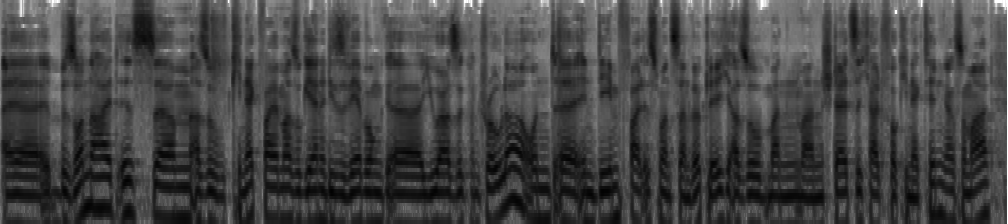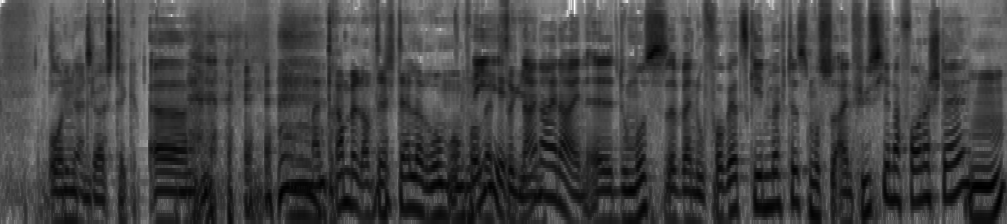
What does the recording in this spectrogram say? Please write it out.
Äh, Besonderheit ist, ähm, also Kinect war ja immer so gerne diese Werbung, äh, you are the controller und äh, in dem Fall ist man es dann wirklich. Also man, man stellt sich halt vor Kinect hin, ganz normal. Und ein Joystick. Man trampelt auf der Stelle rum, um vorwärts Nee, zu gehen. nein, nein, nein. Äh, Du musst, äh, wenn du vorwärts gehen möchtest, musst du ein Füßchen nach vorne stellen.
